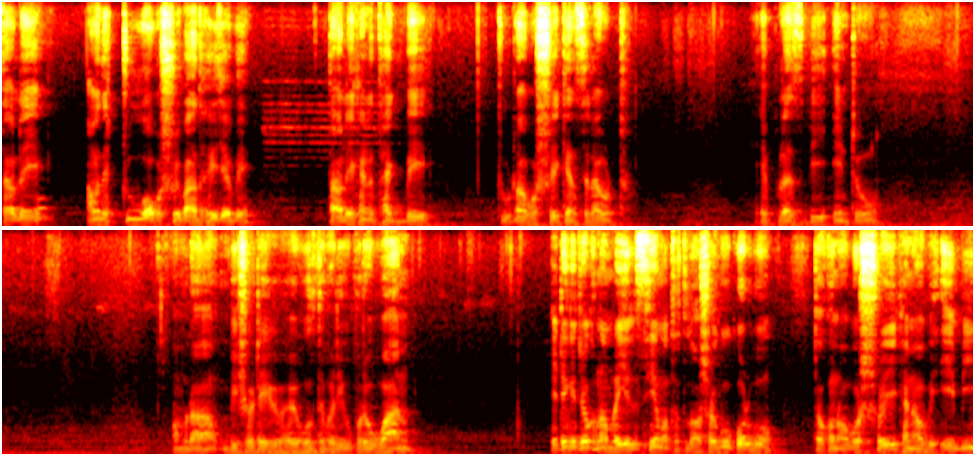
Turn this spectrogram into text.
তাহলে আমাদের টু অবশ্যই বাদ হয়ে যাবে। তাহলে এখানে থাকবে টুটা অবশ্যই cancel out A plus B into আমরা বিষয়টা এইভাবে বলতে পারি, উপরে ওয়ান এটাকে যখন আমরা এলসিএম অর্থাৎ লসাগু করব, তখন অবশ্যই এখানে হবে এ বি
